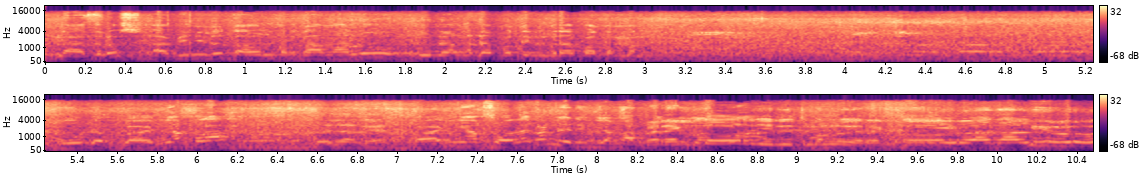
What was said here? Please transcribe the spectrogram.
Nah, terus abis itu tahun pertama lu udah ngedapetin berapa temen? Banyak lah, Banyak ya? banyak. Soalnya kan dari Jakarta sampai juga rektor gua- jadi temen lu ya rektor Gila kali lu. lu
